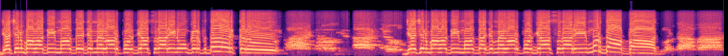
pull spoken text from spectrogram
ਜਸ਼ਨ ਬਾਵਾ ਦੀ ਮੌਤ ਦੇ ਜ਼ਿੰਮੇਵਾਰ ਫੌਜਾ ਸਰਾਰੀ ਨੂੰ ਗ੍ਰਿਫਤਾਰ ਕਰੋ। ਜਸ਼ਨ ਬਾਵਾ ਦੀ ਮੌਤ ਦਾ ਜ਼ਿੰਮੇਵਾਰ ਫੌਜਾ ਸਰਾਰੀ ਮੁਰਦਾਬਾਦ। ਮੁਰਦਾਬਾਦ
